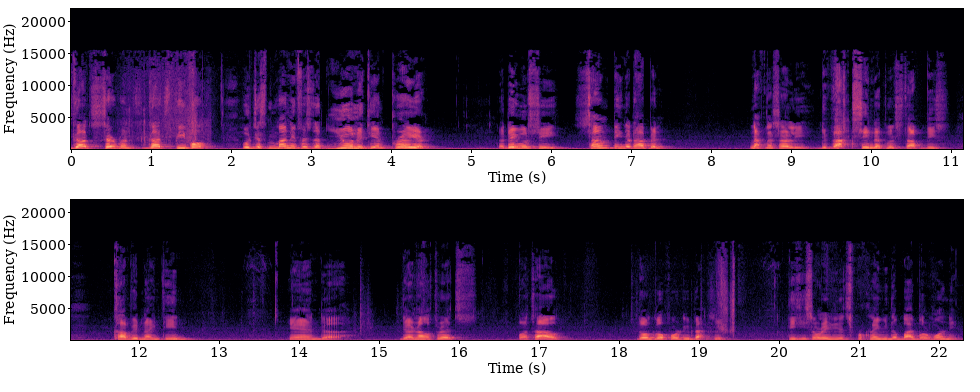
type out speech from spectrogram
God's servants, God's people will just manifest that unity and prayer. That they will see something that happened. Not necessarily the vaccine that will stop this COVID 19. And uh, there are now threats. Watch out. Don't go for the vaccine. This is already it's proclaimed in the Bible warning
